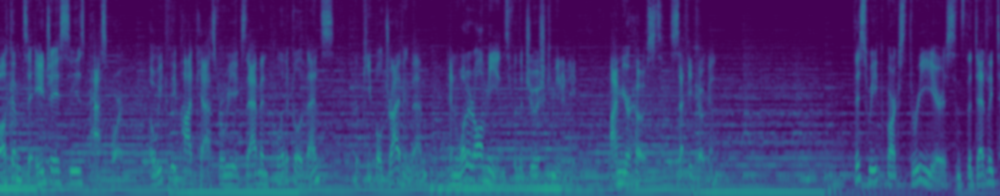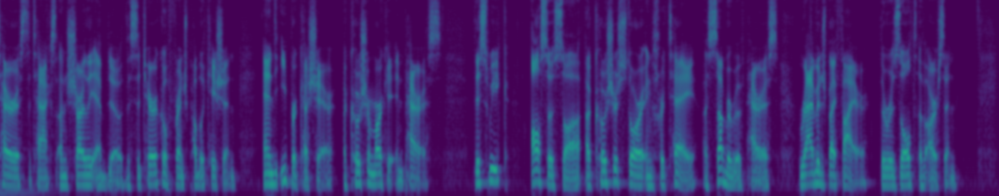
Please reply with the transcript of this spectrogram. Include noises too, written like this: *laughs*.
Welcome to AJC's Passport, a weekly podcast where we examine political events, the people driving them, and what it all means for the Jewish community. I'm your host, Seffi Kogan. This week marks three years since the deadly terrorist attacks on Charlie Hebdo, the satirical French publication, and Hyper Cacher, a kosher market in Paris. This week also saw a kosher store in Créteil, a suburb of Paris, ravaged by fire, the result of arson.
